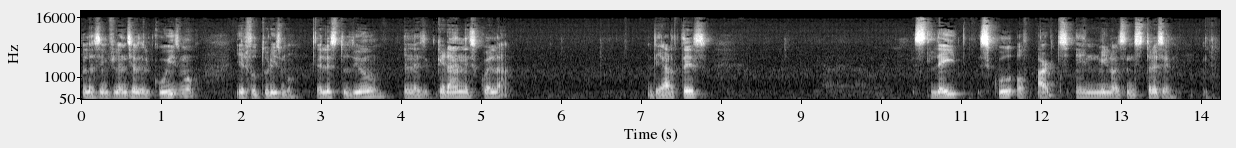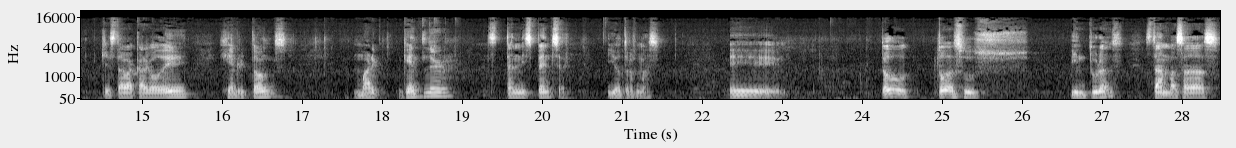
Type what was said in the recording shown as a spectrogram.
las influencias del cubismo y el futurismo. Él estudió en la gran escuela de artes Slade School of Arts en 1913, que estaba a cargo de Henry Tongs, Mark Gentler, Stanley Spencer y otros más. Eh, todo, todas sus pinturas están basadas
